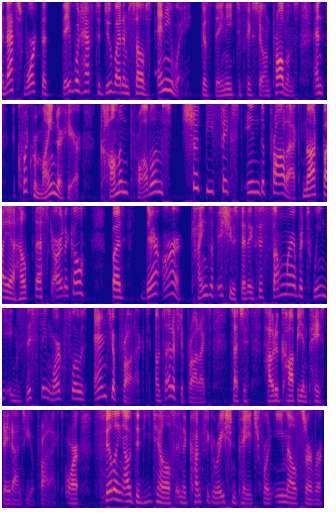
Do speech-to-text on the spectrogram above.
And that's work that they would have to do by themselves anyway, because they need to fix their own problems. And a quick reminder here common problems should be fixed in the product, not by a help desk article. But there are kinds of issues that exist somewhere between the existing workflows and your product, outside of your products, such as how to copy and paste data into your product, or filling out the details in the configuration page for an email server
